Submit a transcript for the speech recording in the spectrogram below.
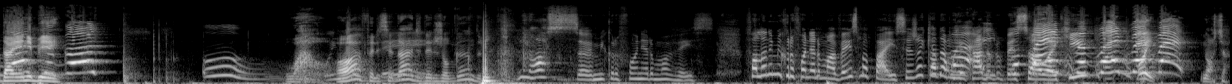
da NBA. Uh. Uau! Muito Ó, a felicidade bem. dele jogando. Nossa, o microfone era uma vez. Falando em microfone era uma vez, papai, você já quer dar um recado pro pessoal aqui? Oi! Nossa!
